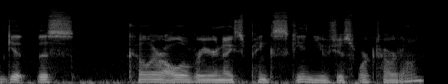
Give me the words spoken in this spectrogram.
get this color all over your nice pink skin you've just worked hard on.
